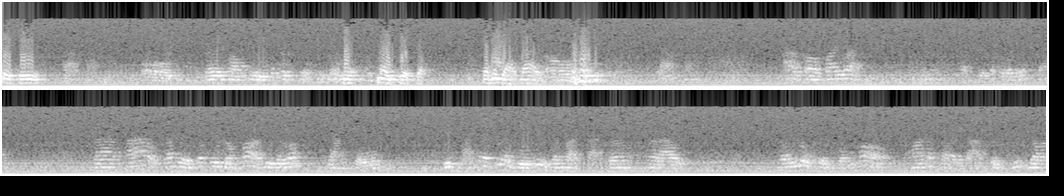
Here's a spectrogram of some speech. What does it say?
เลยซื้อ ไม่เก็บกับก็ไม่อยากได้เอาต่อไปว่าราเท้าพระเดชพระคุณหลวงพ่อที่จะรบอย่างสูงดิฉันเพื่อนอยู่ที่จังหวัดตากเชิงเราในโลกเป็นหลวงพ่อมาตั้งแต่สามสิบยุคยอน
